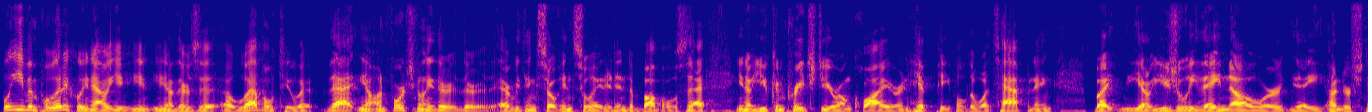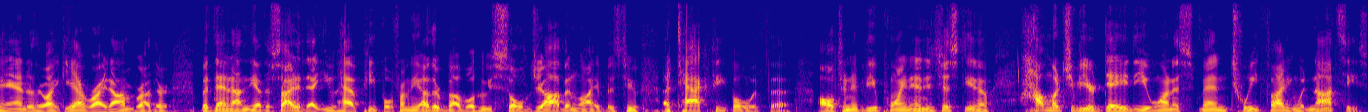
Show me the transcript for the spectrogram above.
Well, even politically now, you you, you know there's a, a level to it that you know unfortunately they're, they're everything's so insulated into bubbles that you know you can preach to your own choir and hip people to what's happening, but you know usually they know or they understand or they're like yeah right on brother. But then on the other side of that, you have people from the other bubble whose sole job in life is to attack people with the alternate viewpoint, and it's just you know how much of your day do you want to spend tweet fighting with Nazis?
